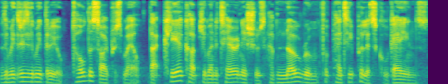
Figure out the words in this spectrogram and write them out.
Dimitris Dimitriou told the Cyprus Mail that clear cut humanitarian issues have no room for petty political gains.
